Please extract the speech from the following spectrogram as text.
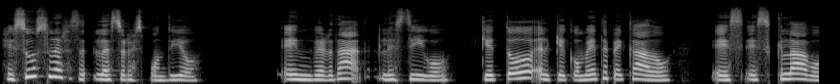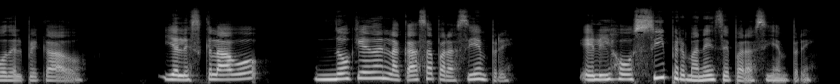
Jesús les, les respondió, en verdad les digo que todo el que comete pecado es esclavo del pecado, y el esclavo no queda en la casa para siempre, el Hijo sí permanece para siempre.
